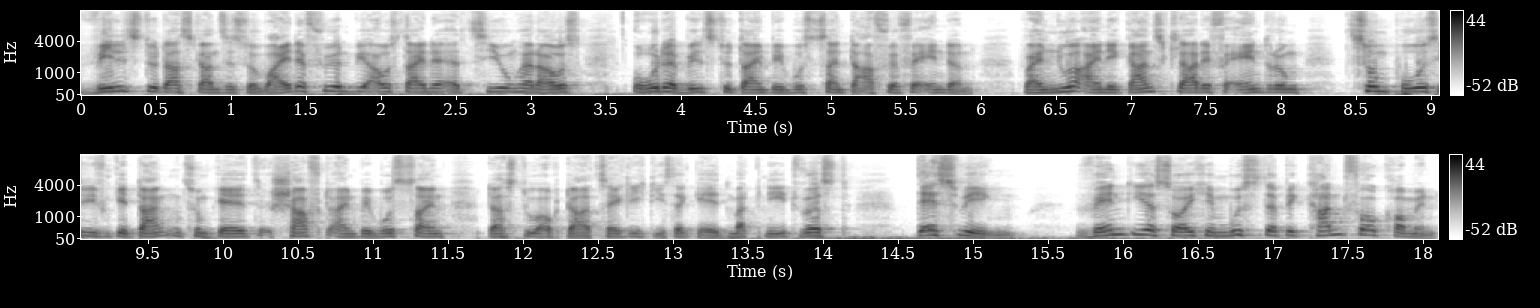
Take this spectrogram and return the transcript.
Willst du das Ganze so weiterführen wie aus deiner Erziehung heraus oder willst du dein Bewusstsein dafür verändern? Weil nur eine ganz klare Veränderung zum positiven Gedanken zum Geld schafft ein Bewusstsein, dass du auch tatsächlich dieser Geldmagnet wirst. Deswegen wenn dir solche Muster bekannt vorkommen,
